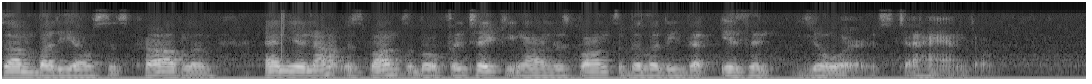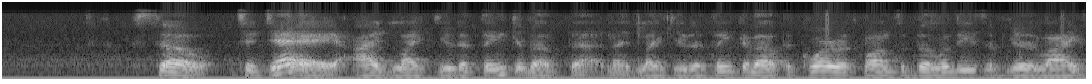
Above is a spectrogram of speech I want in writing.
somebody else's problem, and you're not responsible for taking on responsibility that isn't yours to handle. So, today, I'd like you to think about that, and I'd like you to think about the core responsibilities of your life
